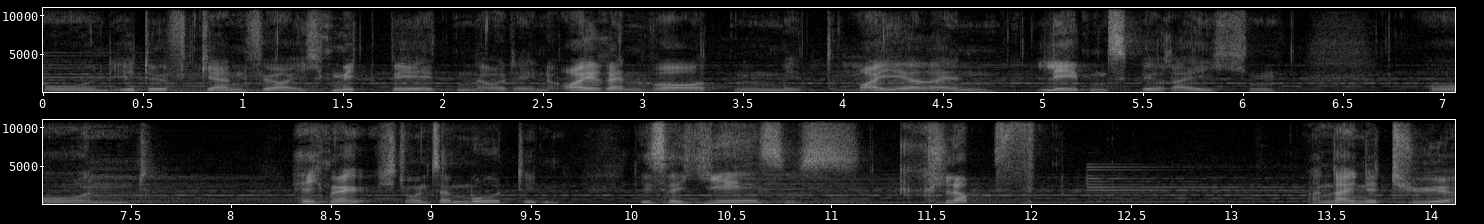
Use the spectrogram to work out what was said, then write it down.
Und ihr dürft gern für euch mitbeten oder in euren Worten, mit euren Lebensbereichen. Und ich möchte uns ermutigen, dieser Jesus klopft an deine Tür.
